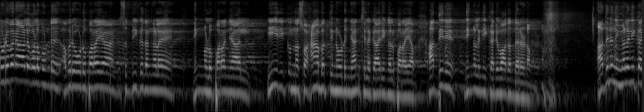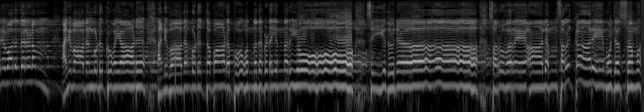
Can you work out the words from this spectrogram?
മുഴുവൻ ആളുകളുമുണ്ട്. അവരോട് പറയാൻ ശുദ്ധീകൃതങ്ങളെ നിങ്ങൾ പറഞ്ഞാൽ ഈ ഇരിക്കുന്ന സ്വഹാബത്തിനോട് ഞാൻ ചില കാര്യങ്ങൾ പറയാം. അതിന് നിങ്ങൾ എനിക്ക് അനുവാദം തരണം. അതിന് നിങ്ങൾ എനിക്ക് അനുവാദം തരണം. അനുവാദം കൊടുക്കുകയാണ്. അനുവാദം കൊടുത്ത പാട പോകുന്നത് എവിടെയെന്നറിയോ? സയ്യിദുന സർവറെ ആലം സർക്കാരെ മുജസ്സം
